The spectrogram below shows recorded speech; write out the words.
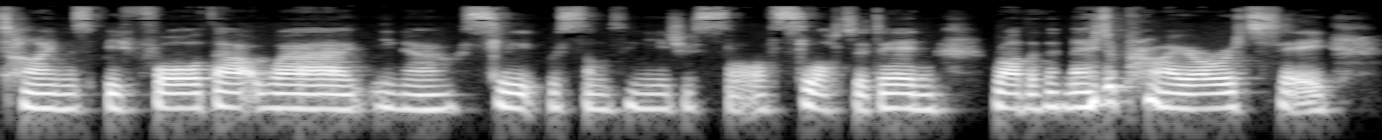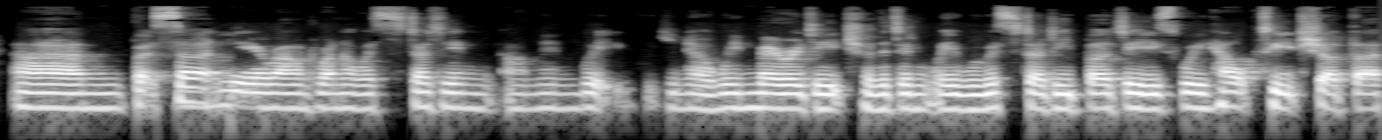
times before that where you know sleep was something you just sort of slotted in rather than made a priority um, but certainly around when i was studying i mean we you know we mirrored each other didn't we we were study buddies we helped each other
